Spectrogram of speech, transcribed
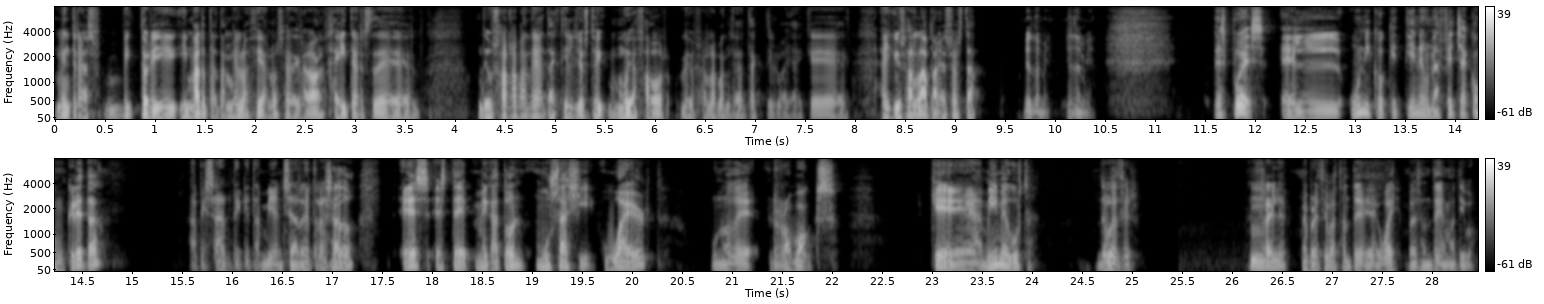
mientras Víctor y, y, Marta también lo hacían, ¿no? Se declaraban haters de, de, usar la pantalla táctil. Yo estoy muy a favor de usar la pantalla táctil, vaya, hay que, hay que usarla, para eso está. Yo también, yo también. Después, el único que tiene una fecha concreta, a pesar de que también se ha retrasado, es este Megaton Musashi Wired, uno de Roblox, que a mí me gusta, debo decir. El mm. tráiler me pareció bastante guay, bastante llamativo.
